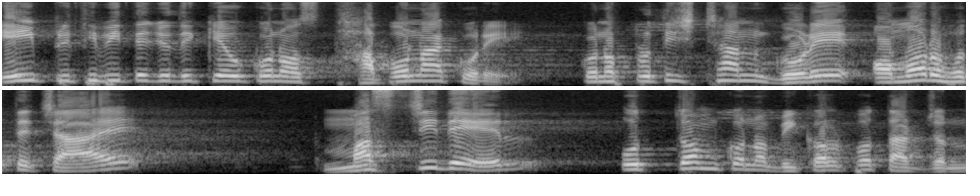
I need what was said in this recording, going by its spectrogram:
এই পৃথিবীতে যদি কেউ কোনো স্থাপনা করে, কোনো প্রতিষ্ঠান গড়ে অমর হতে চায়, মসজিদের উত্তম কোনো বিকল্প তার জন্য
